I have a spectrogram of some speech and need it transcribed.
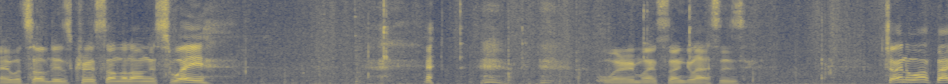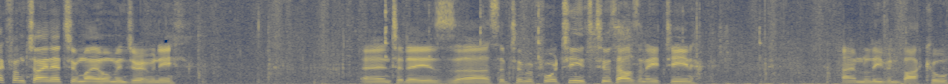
Hey, what's up? This is Chris on the longest way. Wearing my sunglasses. Trying to walk back from China to my home in Germany. And today is uh, September 14th, 2018. I'm leaving Baku.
